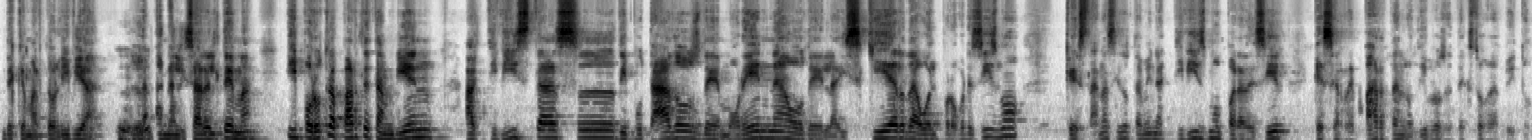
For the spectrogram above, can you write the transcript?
de que Marta Olivia uh -huh. la, analizara el tema. Y por otra parte también activistas, uh, diputados de Morena o de la izquierda o el progresismo que están haciendo también activismo para decir que se repartan los libros de texto gratuito.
